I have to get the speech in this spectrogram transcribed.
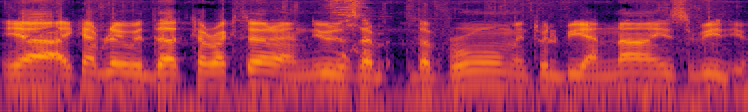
Yeah, I can play with that character and use the the broom. It will be a nice video.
